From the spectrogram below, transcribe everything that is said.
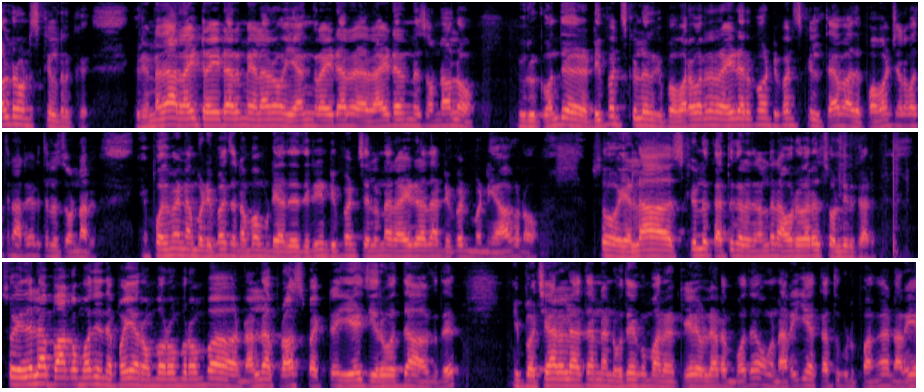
ஆல்ரவுண்ட் ஸ்கில் இருக்குது இவர் என்னதான் ரைட் ரைடர்னு எல்லாரும் யங் ரைடர் ரைடர்னு சொன்னாலும் இவருக்கு வந்து டிஃபென்ஸ் ஸ்கில் இருக்குது இப்போ வர வர ரைடருக்கும் டிஃபென்ஸ் ஸ்கில் தேவை. அது பவன் ஷெரவத்து நிறைய இடத்துல சொன்னார். எப்போதுமே நம்ம டிஃபென்ஸை நம்ப முடியாது. திடீர்னு டிஃபென்ஸ் இல்லைன்னா ரைடராக தான் டிபெண்ட் பண்ணி ஆகணும். ஸோ எல்லா ஸ்கில்லும் கற்றுக்கிறதுனால தான் அவர் வேறு சொல்லியிருக்காரு. ஸோ இதெல்லாம் பார்க்கும்போது இந்த பையன் ரொம்ப ரொம்ப ரொம்ப நல்ல ப்ராஸ்பெக்ட் ஏஜ் இருபது தான் ஆகுது. இப்போ சேரல தான் நான் உதயகுமார் கீழே விளையாடும் போது அவங்க நிறைய கற்றுக் கொடுப்பாங்க. நிறைய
